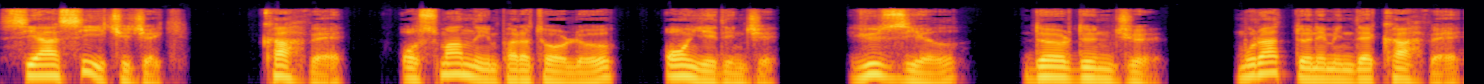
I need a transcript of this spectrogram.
Siyasi içecek. Kahve, Osmanlı İmparatorluğu, 17. yüzyıl, 4. Murat döneminde kahve,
